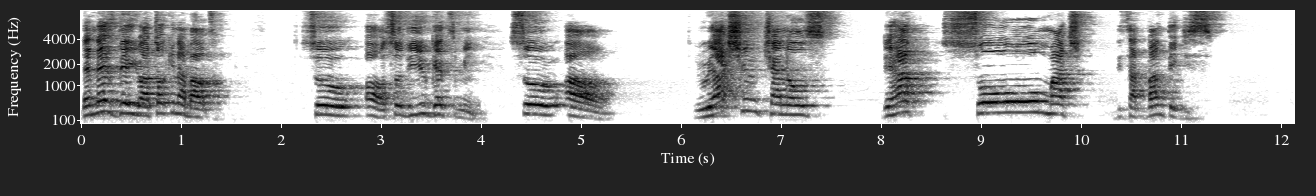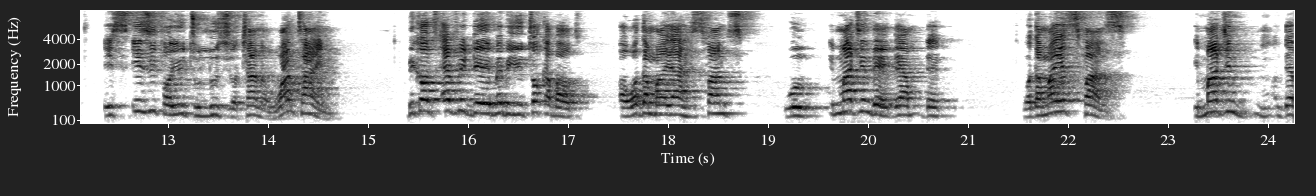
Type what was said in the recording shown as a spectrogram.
The next day you are talking about, so, oh, so do you get me? So, uh, reaction channels, they have so much disadvantages. It's easy for you to lose your channel one time because every day maybe you talk about uh, Wode Maya, his fans will imagine the, the, the Wode Maya's fans, imagine the,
